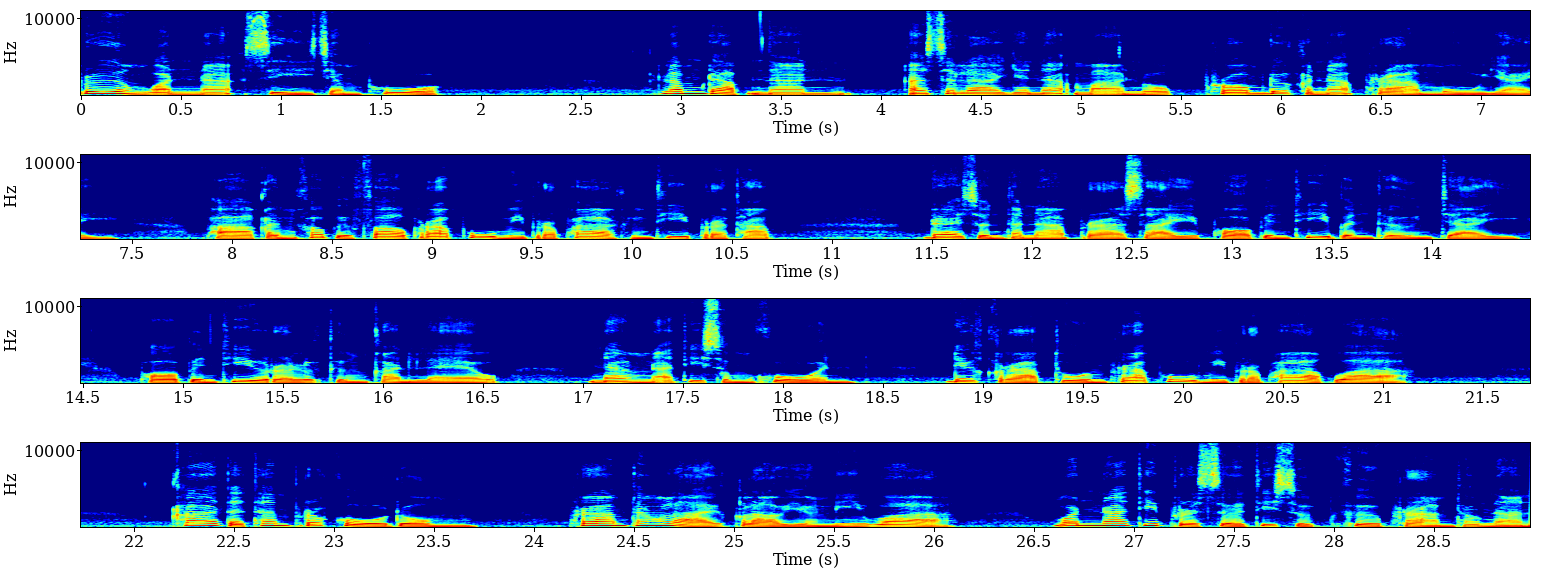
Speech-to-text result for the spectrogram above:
เรื่องวันณะสี่จำพวกลำดับนั้น อัสลายณะมานพพร้อมด้วยคณะพรามหมู่ใหญ่ พากันเข้าไปเฝ้าพระผู้มีพระภาคถึงที่ประทับ ได้สนทนาปราศัยพอเป็นที่บันเทิงใจ พอเป็นที่ระลึกถึงกันแล้ว นั่งณที่สมควร ได้กราบทูลพระผู้มีพระภาคว่าข้าแต่ท่านพระโคดม พราหมณ์ทั้งหลายกล่าวอย่างนี้ว่าวันณะที่ประเสริฐที่สุดคือพราหมณ์เท่านั้น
